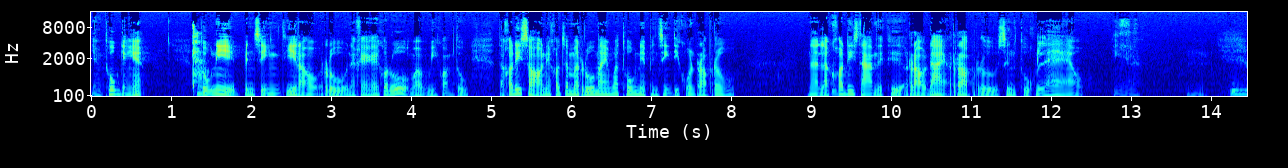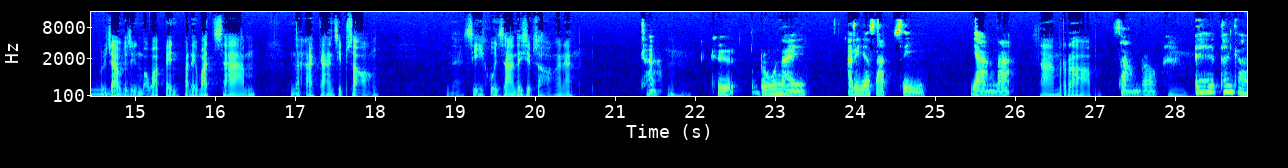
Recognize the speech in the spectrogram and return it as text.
อย่างทุกอย่างเงี้ยทุกนี่เป็นสิ่งที่เรารู้นะใครๆก็รู้ว่ามีความทุกข์แต่ข้อที่สองเนี่ยเขาจะมารู้ไหมว่าทุกเนี่ยเป็นสิ่งที่ควรรอบรู้ นะแล้วข้อที่สามเนี่ยคือเราได้รอบรู้ซึ่งทุกแล้ว อย่างเงี้ยนะพระเจ้าก็จึงบอกว่าเป็นปริวัติสามนะอาการสิบสองนะสี่คูณสามได้สิบสองอะนะ ค่ะ คือรู้ในอริยสัจสี่อย่างละสามรอบสามรอบ เอ๊ะท่านคะ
